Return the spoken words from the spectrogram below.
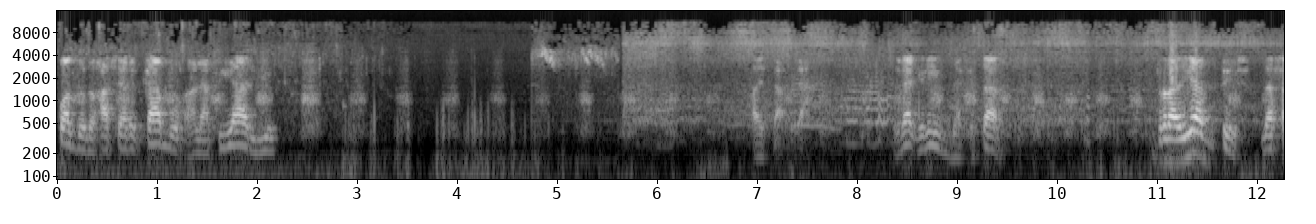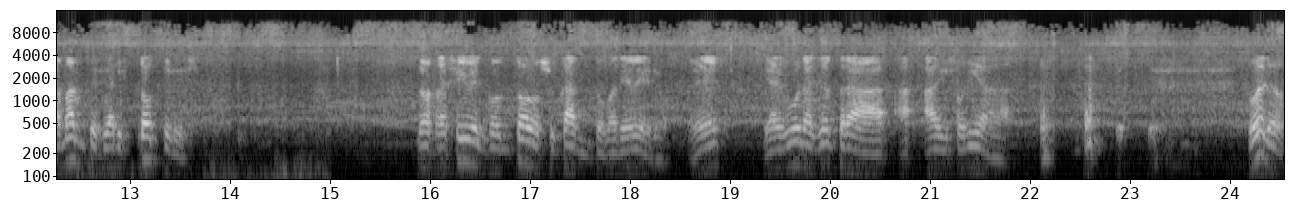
cuando nos acercamos al apiario. Ahí está, mirá. Mirá qué lindas que están. Radiantes, las amantes de Aristóteles. Nos reciben con todo su canto marianero, ¿eh? Y alguna que otra adifoniada. bueno,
